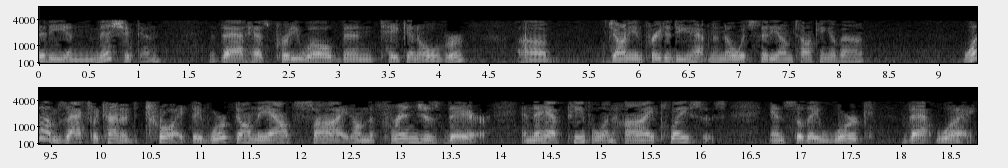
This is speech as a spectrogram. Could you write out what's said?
city in Michigan that has pretty well been taken over. Uh, Johnny and Frida, do you happen to know which city I'm talking about? One of them is actually kind of Detroit. They've worked on the outside, on the fringes there, and they have people in high places. And so they work that way.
